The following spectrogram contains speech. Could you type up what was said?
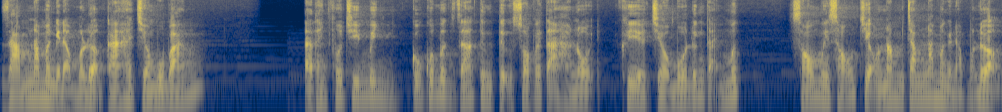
giảm 50 000 đồng một lượng cả hai chiều mua bán. Tại thành phố Hồ Chí Minh cũng có mức giá tương tự so với tại Hà Nội khi ở chiều mua đứng tại mức 66 triệu 550 000 đồng một lượng,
